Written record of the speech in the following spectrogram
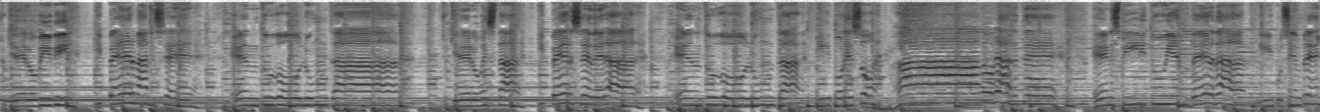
Yo quiero vivir y permanecer voluntad. Yo quiero estar y perseverar en tu voluntad y por eso adorarte en espíritu y en verdad y por siempre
